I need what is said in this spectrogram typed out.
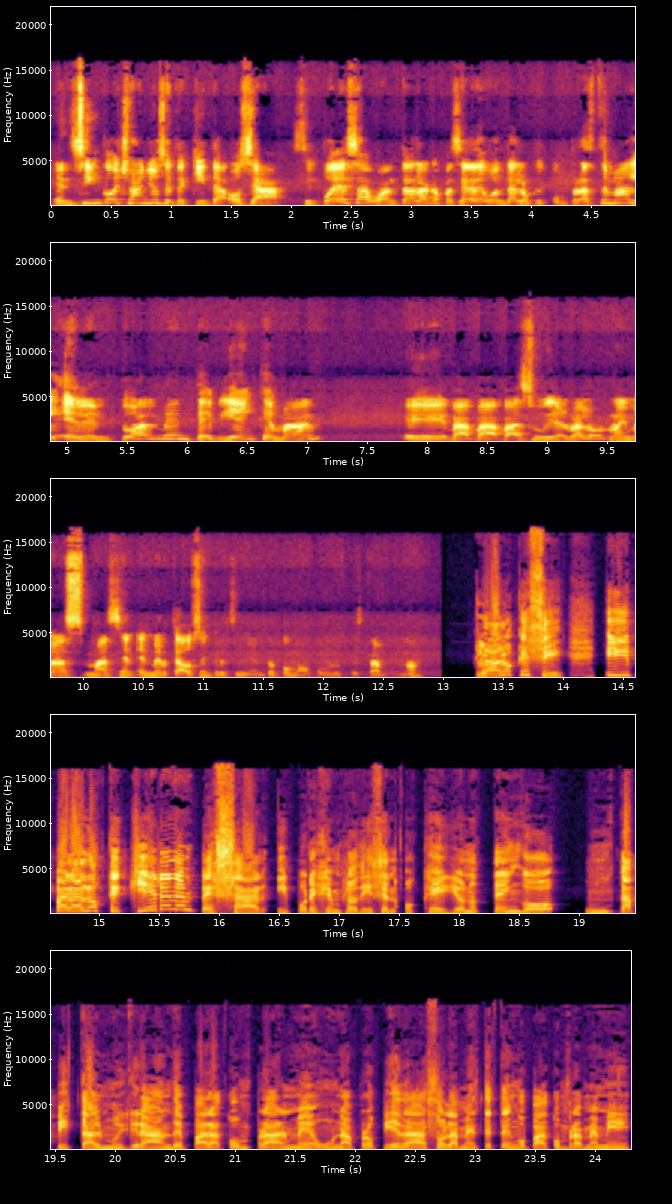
en cinco, ocho años se te quita. O sea, si puedes aguantar la capacidad de aguantar lo que compraste mal, eventualmente, bien que mal, eh, va, va, va, a subir el valor, ¿no? Y más, más en, en mercados en crecimiento como, como los que estamos, ¿no? Claro que sí. Y para los que quieren empezar y, por ejemplo, dicen, ok, yo no tengo un capital muy grande para comprarme una propiedad, solamente tengo para comprarme mi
